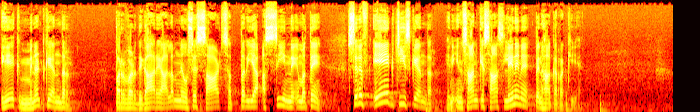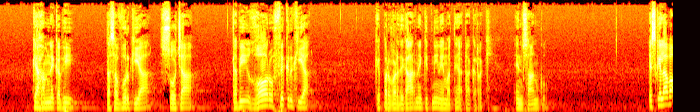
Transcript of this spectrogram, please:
ایک منٹ کے اندر پروردگار عالم نے اسے ساٹھ، ستر یا اسی نعمتیں صرف ایک چیز کے اندر یعنی انسان کے سانس لینے میں پنہا کر رکھی ہے۔ کیا ہم نے کبھی تصور کیا، سوچا، کبھی غور و فکر کیا کہ پروردگار نے کتنی نعمتیں عطا کر رکھی ہیں انسان کو؟ اس کے علاوہ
